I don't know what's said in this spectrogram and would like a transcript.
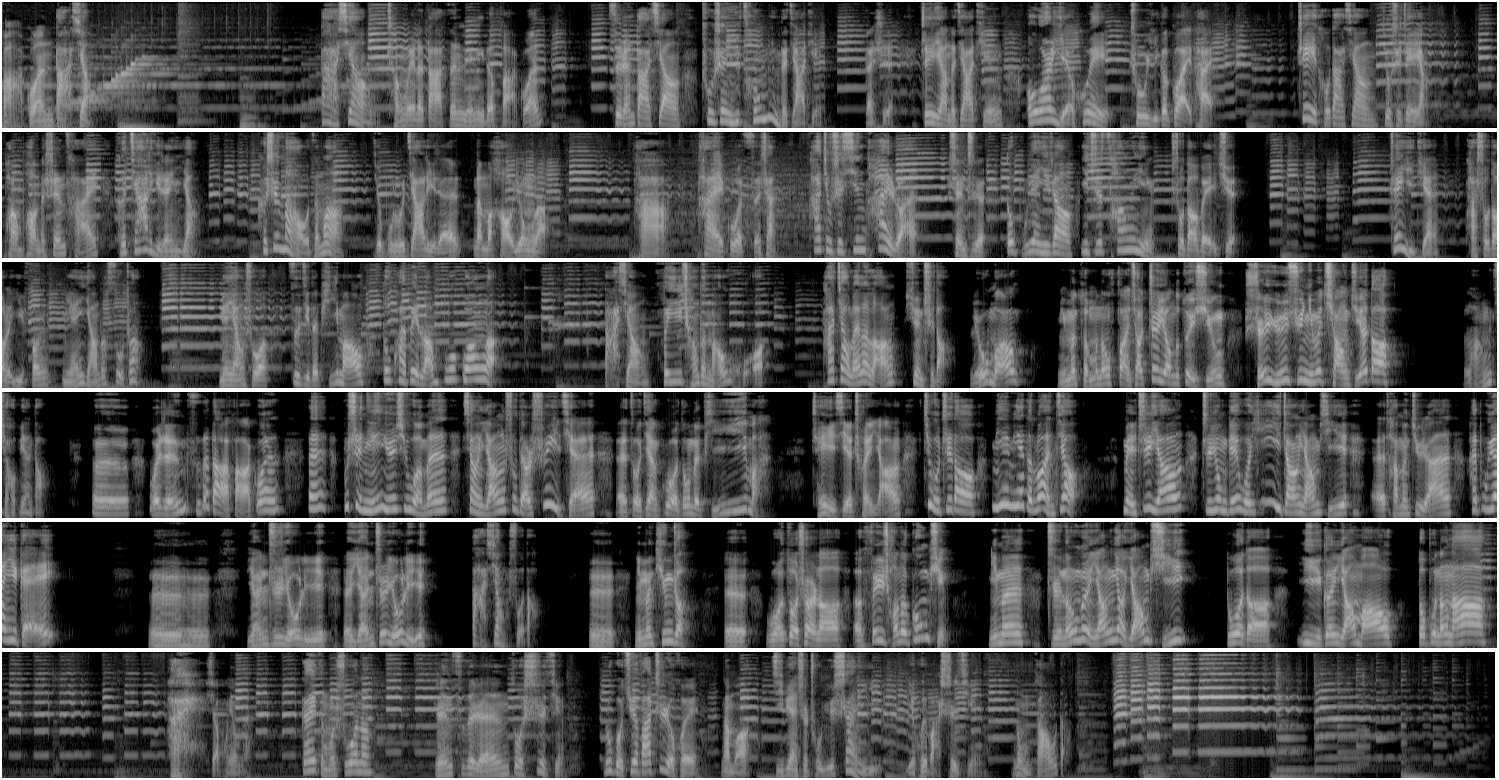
法官大象，大象成为了大森林里的法官。虽然大象出身于聪明的家庭，但是这样的家庭偶尔也会出一个怪胎。这头大象就是这样，胖胖的身材和家里人一样，可是脑子嘛，就不如家里人那么好用了。他。太过慈善，他就是心太软，甚至都不愿意让一只苍蝇受到委屈。这一天，他收到了一封绵羊的诉状。绵羊说自己的皮毛都快被狼剥光了。大象非常的恼火，他叫来了狼，训斥道：“流氓，你们怎么能犯下这样的罪行？谁允许你们抢劫的？”狼狡辩道：“呃，我仁慈的大法官，哎，不是您允许我们向羊收点税钱，呃，做件过冬的皮衣吗？这些蠢羊就知道咩咩的乱叫，每只羊只用给我一张羊皮，呃，他们居然还不愿意给。”呃，言之有理，呃，言之有理。”大象说道：“呃，你们听着。”呃，我做事儿呢，呃，非常的公平。你们只能问羊要羊皮，多的一根羊毛都不能拿。唉，小朋友们，该怎么说呢？仁慈的人做事情，如果缺乏智慧，那么即便是出于善意，也会把事情弄糟的。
